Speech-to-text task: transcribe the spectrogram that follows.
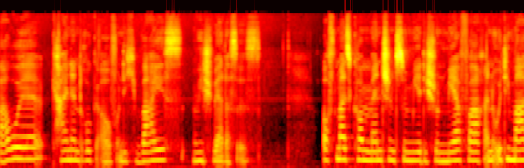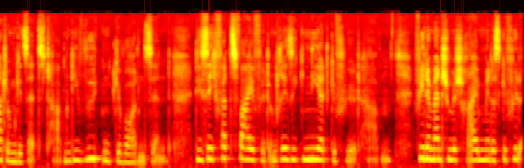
baue keinen Druck auf und ich weiß, wie schwer das ist. Oftmals kommen Menschen zu mir, die schon mehrfach ein Ultimatum gesetzt haben, die wütend geworden sind, die sich verzweifelt und resigniert gefühlt haben. Viele Menschen beschreiben mir das Gefühl,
